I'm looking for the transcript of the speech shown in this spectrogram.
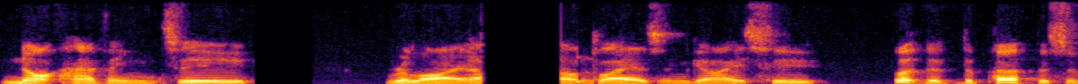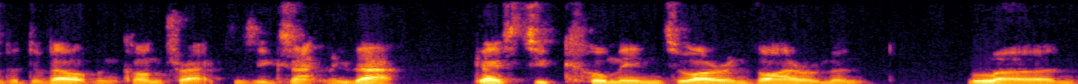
not having to rely on players and guys who, but the, the purpose of a development contract is exactly that guys to come into our environment, learn,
